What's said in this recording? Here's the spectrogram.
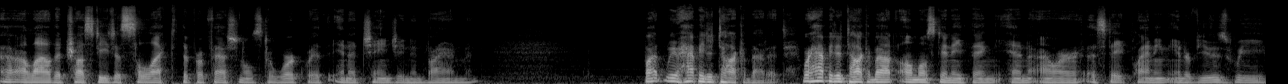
uh, allow the trustee to select the professionals to work with in a changing environment. But we're happy to talk about it. We're happy to talk about almost anything in our estate planning interviews. We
